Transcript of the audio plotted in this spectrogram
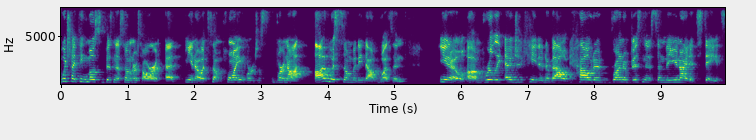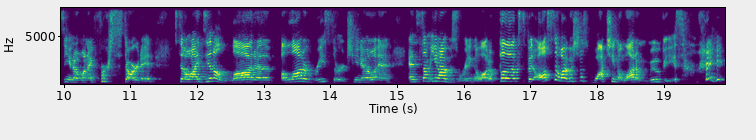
which i think most business owners are at you know at some point. We're just we're not i was somebody that wasn't you know, um, really educated about how to run a business in the United States, you know, when I first started. So I did a lot of a lot of research, you know, and and some, you know, I was reading a lot of books, but also I was just watching a lot of movies, right?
